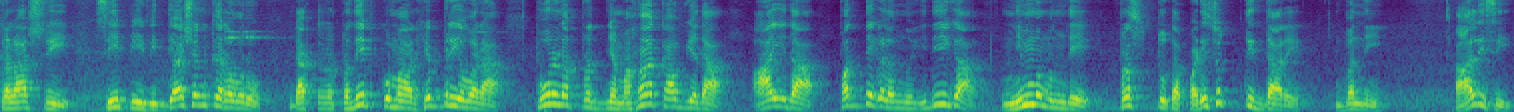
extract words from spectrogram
ಕಲಾಶ್ರೀ ಸಿ ಪಿ ವಿದ್ಯಾಶಂಕರ್ ಅವರು ಡಾಕ್ಟರ್ ಪ್ರದೀಪ್ ಕುಮಾರ್ ಹೆಬ್ರಿಯವರ ಪೂರ್ಣಪ್ರಜ್ಞ ಮಹಾಕಾವ್ಯದ ಆಯ್ದ ಪದ್ಯಗಳನ್ನು ಇದೀಗ ನಿಮ್ಮ ಮುಂದೆ ಪ್ರಸ್ತುತಪಡಿಸುತ್ತಿದ್ದಾರೆ. ಬನ್ನಿ, ಆಲಿಸಿ.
